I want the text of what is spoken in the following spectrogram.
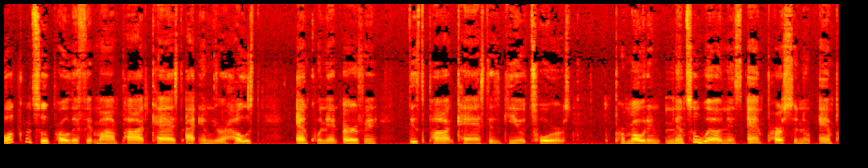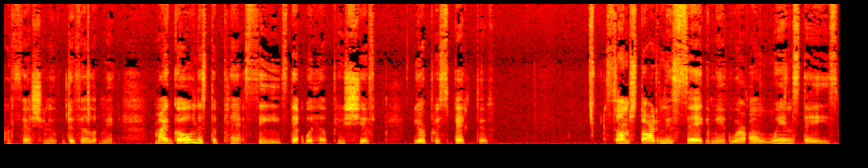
Welcome to Prolific Mind Podcast. I am your host, Anquinette Irvin. This podcast is geared towards promoting mental wellness and personal and professional development. My goal is to plant seeds that will help you shift your perspective. So, I'm starting this segment where on Wednesdays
